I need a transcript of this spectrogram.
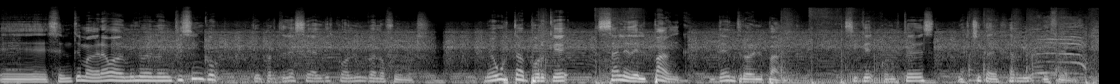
Eh, es un tema grabado en 1995 que pertenece al disco Nunca nos fuimos. Me gusta porque sale del punk, dentro del punk. Así que con ustedes, las chicas de Harley de Flema.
